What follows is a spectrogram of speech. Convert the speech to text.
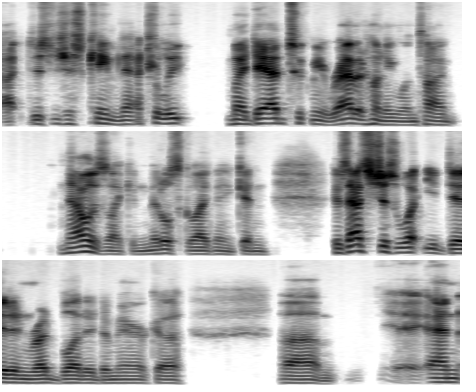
I just just came naturally. My dad took me rabbit hunting one time. And that was like in middle school, I think, and because that's just what you did in red-blooded America um, and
